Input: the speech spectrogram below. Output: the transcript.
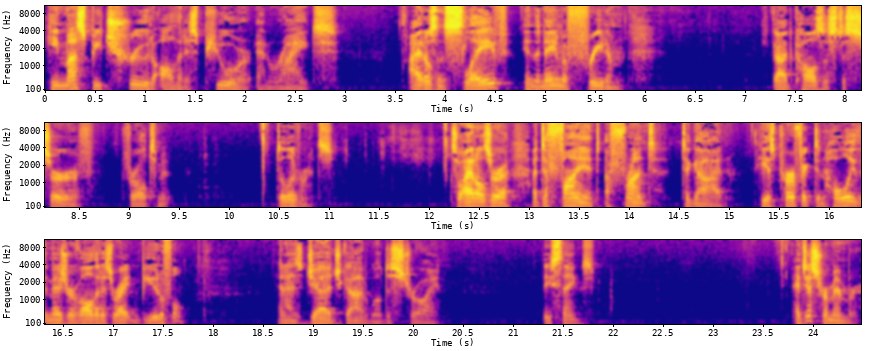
He must be true to all that is pure and right. Idols enslave in the name of freedom. God calls us to serve for ultimate deliverance. So, idols are a, a defiant affront to God. He is perfect and holy, the measure of all that is right and beautiful. And as judge, God will destroy these things. And just remember,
